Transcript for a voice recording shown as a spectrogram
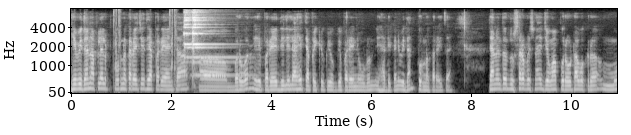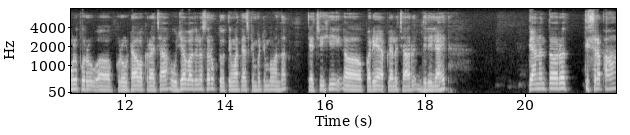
हे विधान आपल्याला पूर्ण करायचे आहेत ह्या पर्यायांच्या बरोबर हे पर्याय दिलेले आहे त्यापैकी योग्य पर्याय निवडून ह्या ठिकाणी विधान पूर्ण करायचं आहे. त्यानंतर दुसरा प्रश्न आहे जेव्हा पुरवठा वक्र मूळ पुरव पुरवठा वक्राच्या उजव्या बाजूला सरकतो तेव्हा त्यास टिंबटिंब म्हणतात. त्याचीही पर्याय आपल्याला चार दिलेले आहेत. त्यानंतर तिसरा पहा.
